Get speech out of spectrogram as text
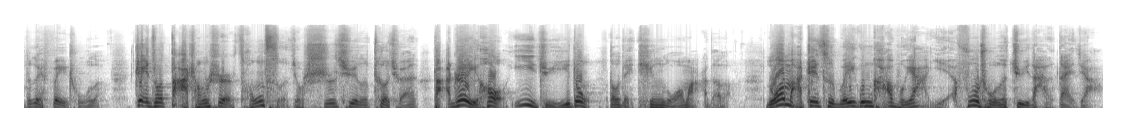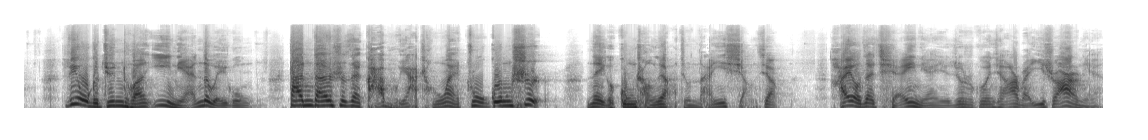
都给废除了，这座大城市从此就失去了特权。打这以后，一举一动都得听罗马的了。罗马这次围攻卡普亚也付出了巨大的代价，六个军团一年的围攻，单单是在卡普亚城外筑工事，那个工程量就难以想象。还有在前一年，也就是公元前二百一十二年，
